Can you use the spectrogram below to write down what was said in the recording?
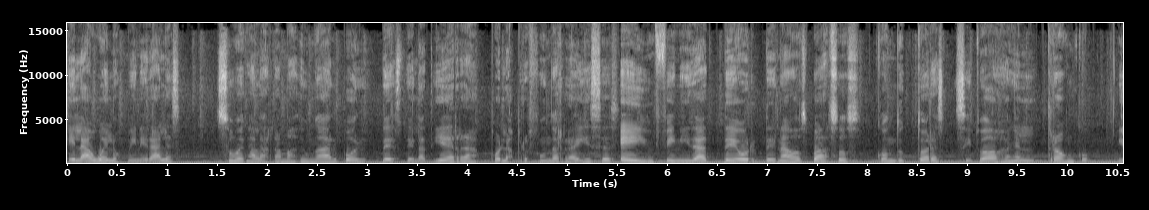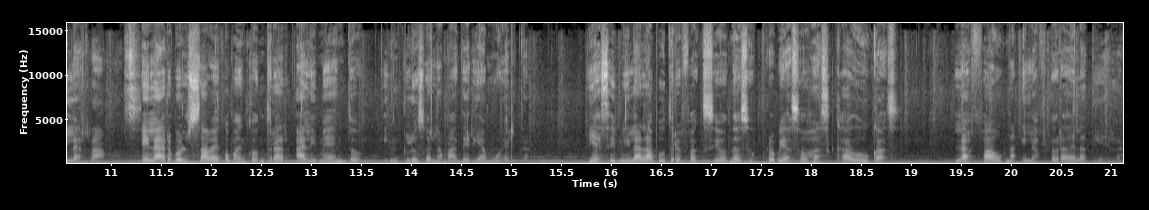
El agua y los minerales suben a las ramas de un árbol desde la tierra por las profundas raíces e infinidad de ordenados vasos conductores situados en el tronco y las ramas. El árbol sabe cómo encontrar alimento incluso en la materia muerta y asimila la putrefacción de sus propias hojas caducas, la fauna y la flora de la tierra.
